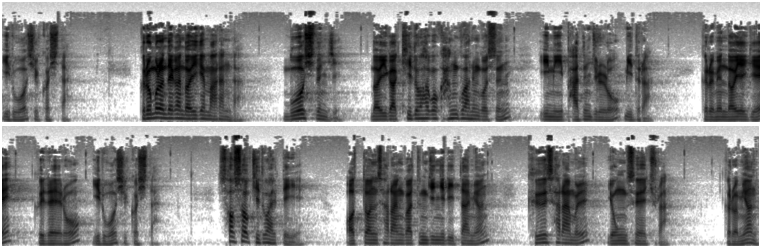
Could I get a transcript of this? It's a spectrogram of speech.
이루어질 것이다. 그러므로 내가 너에게 말한다. 무엇이든지 너희가 기도하고 강구하는 것은 이미 받은 줄로 믿으라. 그러면 너에게 그대로 이루어질 것이다. 서서 기도할 때에 어떤 사람과 등진 일이 있다면 그 사람을 용서해 주라. 그러면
